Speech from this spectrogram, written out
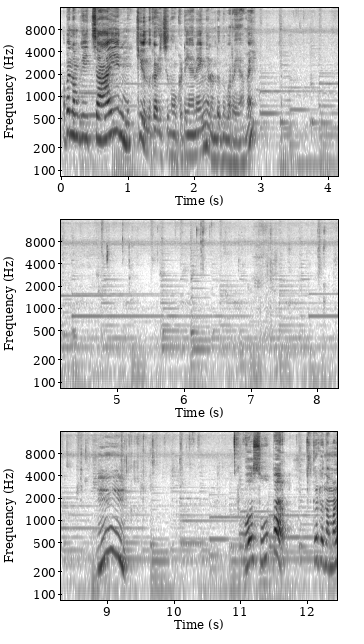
അപ്പം നമുക്ക് ഈ ചായയിൽ മുക്കി ഒന്ന് കഴിച്ച് നോക്കട്ടെ ഞാൻ എങ്ങനെയുണ്ടെന്ന് പറയാമേ. ഓ സൂപ്പർ. കേട്ടോ നമ്മൾ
